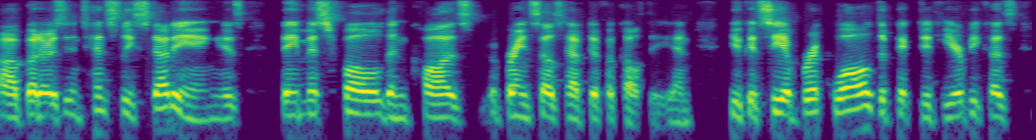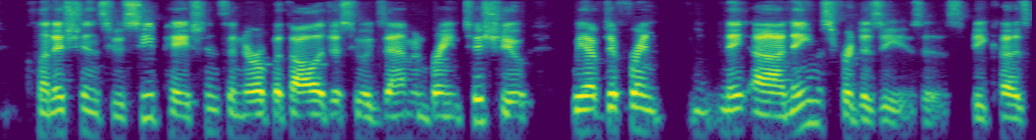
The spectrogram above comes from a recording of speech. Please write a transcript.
uh, but is intensely studying is they misfold and cause brain cells to have difficulty. And you could see a brick wall depicted here because clinicians who see patients and neuropathologists who examine brain tissue, we have different na uh, names for diseases because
